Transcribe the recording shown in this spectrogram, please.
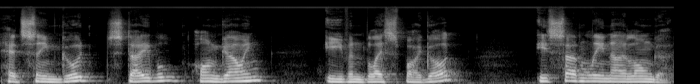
had seemed good, stable, ongoing, even blessed by God, is suddenly no longer,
